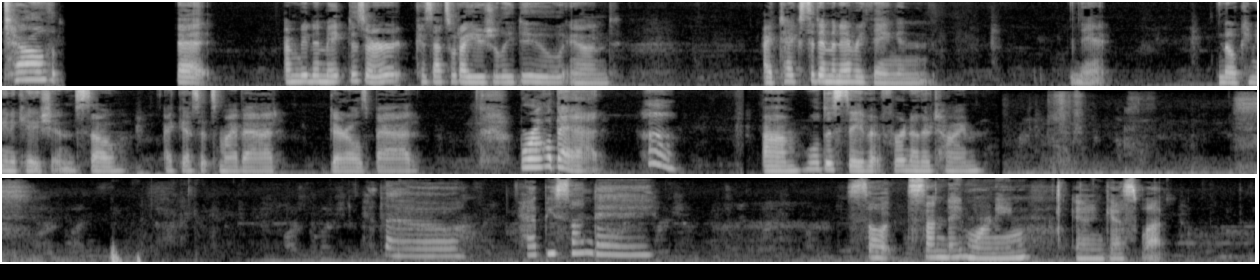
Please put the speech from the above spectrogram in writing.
tell that I'm going to make dessert because that's what I usually do. And I texted him and everything and nah, no communication. So I guess it's my bad. Daryl's bad. We're all bad. Huh. Um, we'll just save it for another time. Hello. Happy Sunday. So it's Sunday morning and guess what?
